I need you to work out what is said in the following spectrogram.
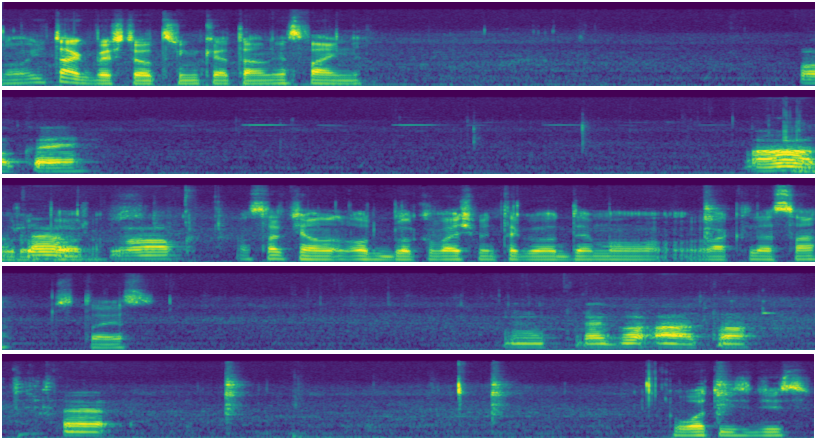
No i tak weź tego trinketa, on jest fajny. okej. A, Ouroboros. tak, no. Ostatnio odblokowaliśmy tego demo Lacklesa. Co to jest? Mm, Którego? A, to. E, What is this?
